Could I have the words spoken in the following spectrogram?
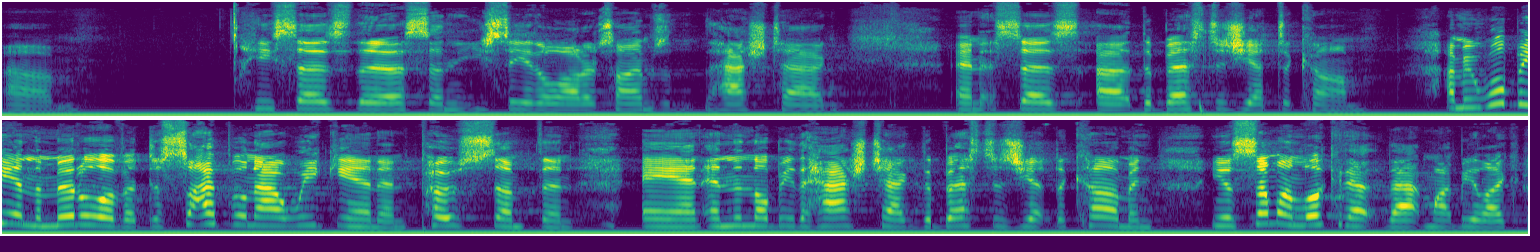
Um, he says this, and you see it a lot of times with the hashtag, and it says, uh, The best is yet to come. I mean, we'll be in the middle of a Disciple Now weekend and post something, and, and then there'll be the hashtag, the best is yet to come. And, you know, someone looking at that might be like,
